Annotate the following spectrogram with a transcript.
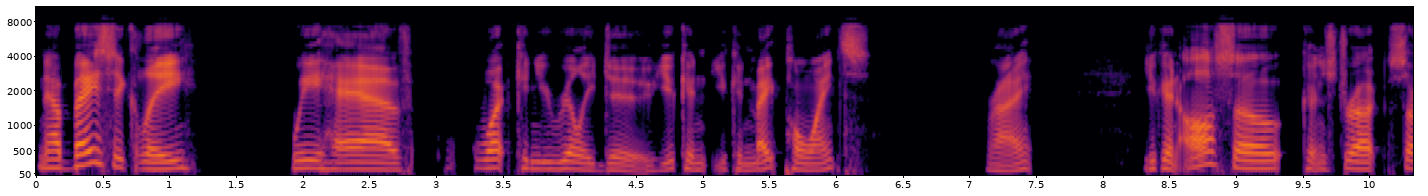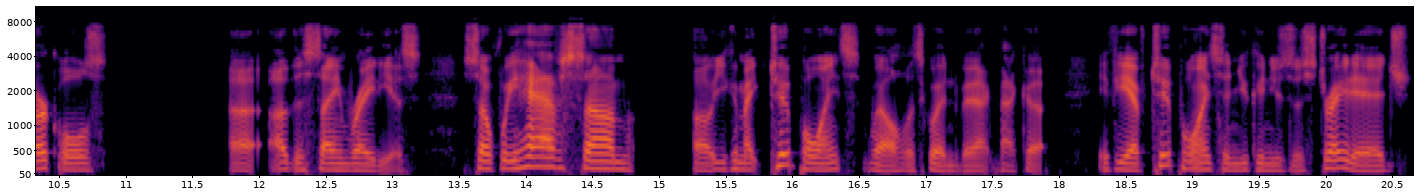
Now, basically, we have what can you really do? You can you can make points, right? You can also construct circles uh, of the same radius. So if we have some, oh, you can make two points. Well, let's go ahead and back back up. If you have two points, and you can use a straight edge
